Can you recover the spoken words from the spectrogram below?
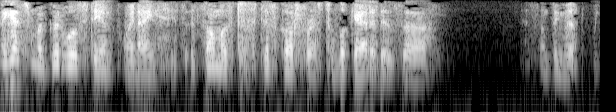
I guess from a goodwill standpoint, I it's, it's almost difficult for us to look at it as, uh, something that we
